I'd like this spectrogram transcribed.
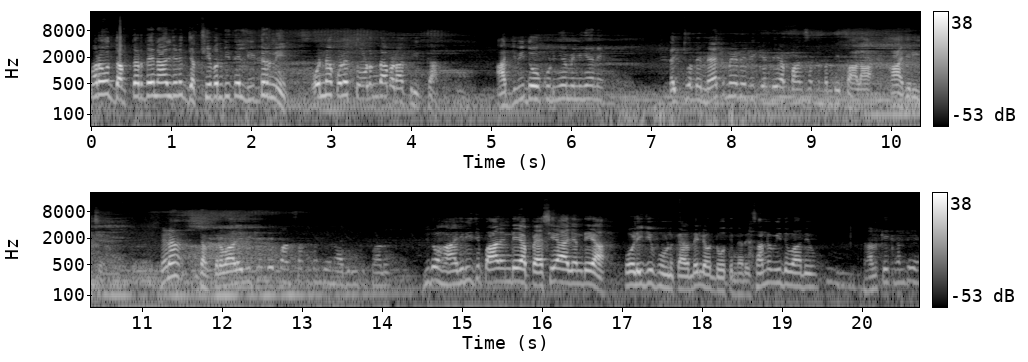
ਪਰ ਉਹ ਦਫ਼ਤਰ ਦੇ ਨਾਲ ਜਿਹੜੇ ਜਥੇਬੰਦੀ ਦੇ ਲੀਡਰ ਨੇ ਉਹਨਾਂ ਕੋਲੇ ਤੋੜਨ ਦਾ ਬੜਾ ਤਰੀਕਾ। ਅੱਜ ਵੀ ਦੋ ਕੁੜੀਆਂ ਮਿਲੀਆਂ ਨੇ। ਇੱਥੋਂ ਦੇ ਮਹਿਕਮੇ ਦੇ ਵੀ ਕਹਿੰਦੇ ਆ ਪੰਜ ਸੱਤ ਬੰਦੇ ਪਾਲਾ ਹਾਜ਼ਰੀ 'ਚ। ਹੈਨਾ? ਦਫ਼ਤਰ ਵਾਲੇ ਵੀ ਕਹਿੰਦੇ ਪੰਜ ਸੱਤ ਬੰਦੇ ਹਾਜ਼ਰੀ 'ਚ ਪਾ ਲਓ। ਜਦੋਂ ਹਾਜ਼ਰੀ 'ਚ ਪਾ ਲੈਂਦੇ ਆ, ਪੈਸੇ ਆ ਜਾਂਦੇ ਆ, ਹੌਲੀ ਜੀ ਫੋਨ ਕਰਦੇ ਲਿਓ ਦੋ ਤਿੰਨ ਦੇ। ਸਾਨੂੰ ਵੀ ਦਵਾ ਦਿਓ। ਨਾਲ ਕੇ ਖਾਂਦੇ ਆ।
